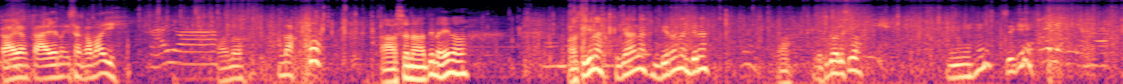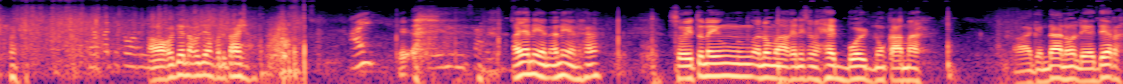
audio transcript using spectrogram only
Kayang-kaya ng isang kamay. Kaya. Ano? Nako. Aso natin ayun oh. Ah, sige na, higa na, bira na, bira. Ah, let's go, let's go. Mhm, sige. Dapat ikaw rin. Ah, ako diyan, ako diyan, pali tayo. Ay. Eh. Ay, ano yan, ano yan, ha? So, ito na yung, ano mga kinis, yung headboard ng kama. Ah, ganda, no? Leather,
